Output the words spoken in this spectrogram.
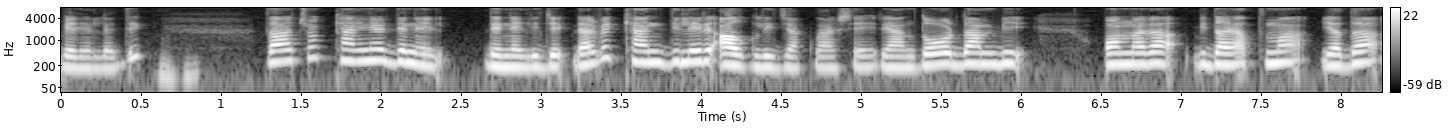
belirledik. hı. Daha çok kendileri deney, deneyimleyecekler ve kendileri algılayacaklar şehri. Yani doğrudan bir onlara bir dayatma ya da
